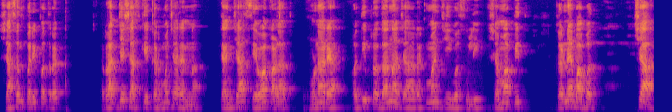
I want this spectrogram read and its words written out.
शासन परिपत्रक राज्य शासकीय कर्मचाऱ्यांना त्यांच्या सेवा काळात होणाऱ्या अतिप्रदानाच्या रकमांची वसुली क्षमापित करण्याबाबतच्या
